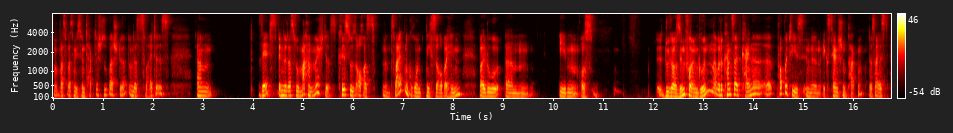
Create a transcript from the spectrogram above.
was, was mich syntaktisch super stört. Und das zweite ist, ähm, selbst wenn du das so machen möchtest, kriegst du es auch aus einem zweiten Grund nicht sauber hin, weil du ähm, eben aus äh, durchaus sinnvollen Gründen, aber du kannst halt keine äh, Properties in eine Extension packen. Das heißt,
